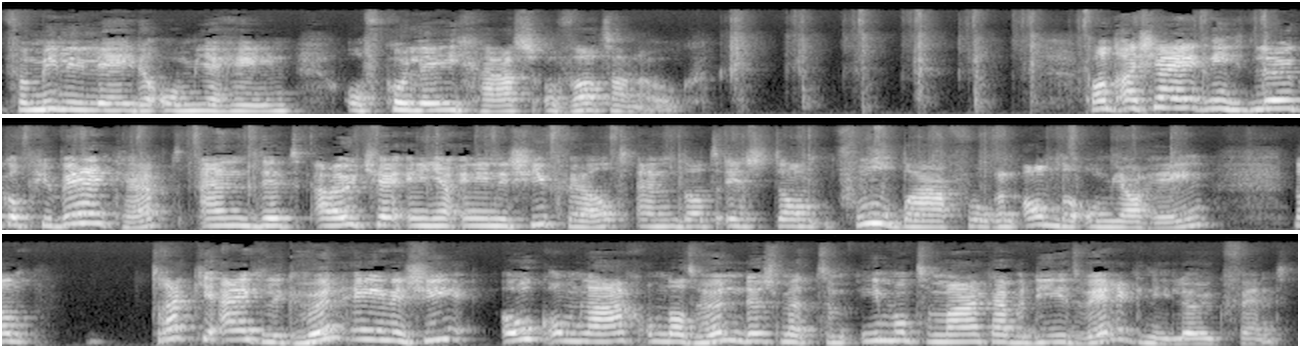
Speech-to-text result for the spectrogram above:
familieleden om je heen. Of collega's of wat dan ook. Want als jij het niet leuk op je werk hebt en dit uit je in jouw energieveld en dat is dan voelbaar voor een ander om jou heen, dan trek je eigenlijk hun energie ook omlaag, omdat hun dus met iemand te maken hebben die het werk niet leuk vindt.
